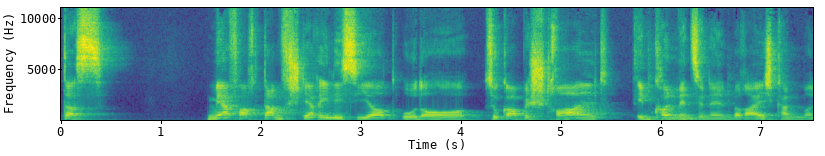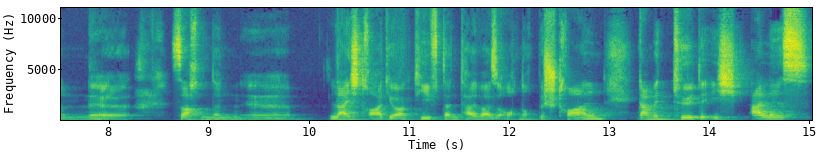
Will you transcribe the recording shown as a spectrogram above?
das mehrfach dampfsterilisiert oder sogar bestrahlt im konventionellen Bereich kann man äh, Sachen dann äh, leicht radioaktiv dann teilweise auch noch bestrahlen. Damit töte ich alles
